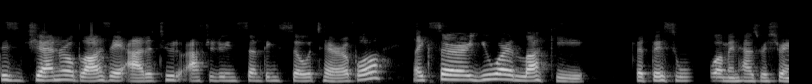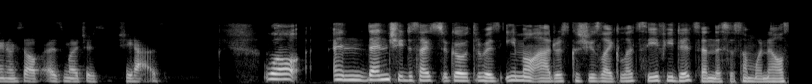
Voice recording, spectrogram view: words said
this general blase attitude after doing something so terrible. Like, sir, you are lucky that this woman has restrained herself as much as she has. Well, and then she decides to go through his email address because she's like, let's see if he did send this to someone else.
